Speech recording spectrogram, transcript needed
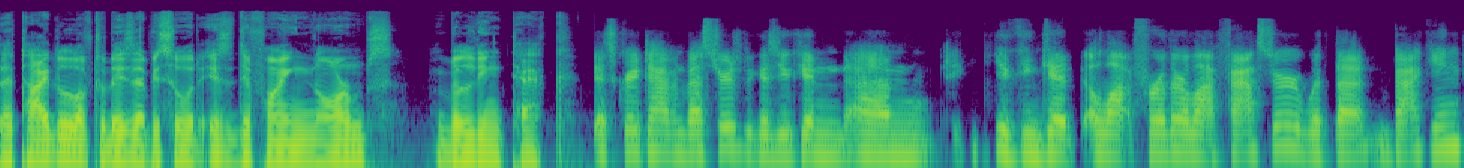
The title of today's episode is Defying Norms Building Tech. It's great to have investors because you can um, you can get a lot further, a lot faster with that backing.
